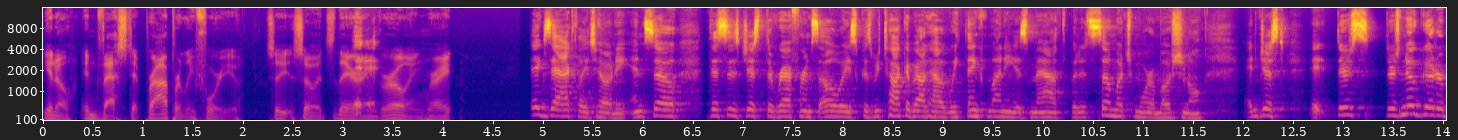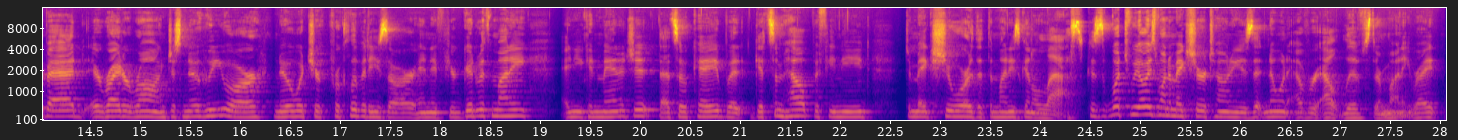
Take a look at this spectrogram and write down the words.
you know, invest it properly for you. So so it's there and growing, right? Exactly, Tony. And so this is just the reference always because we talk about how we think money is math, but it's so much more emotional. And just it, there's there's no good or bad, or right or wrong. Just know who you are, know what your proclivities are, and if you're good with money and you can manage it, that's okay. But get some help if you need to make sure that the money's going to last. Because what we always want to make sure, Tony, is that no one ever outlives their money, right?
